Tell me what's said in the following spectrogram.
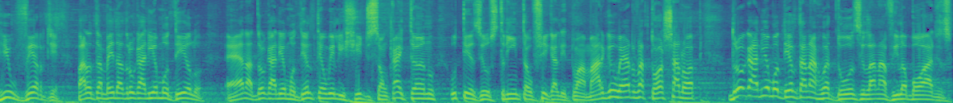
Rio Verde. Falo também da Drogaria Modelo. É, na Drogaria Modelo tem o Elixir de São Caetano, o Teseus 30, o Figaliton Amargo e o Erva Tó Xarope. Drogaria Modelo tá na Rua 12, lá na Vila Borges.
